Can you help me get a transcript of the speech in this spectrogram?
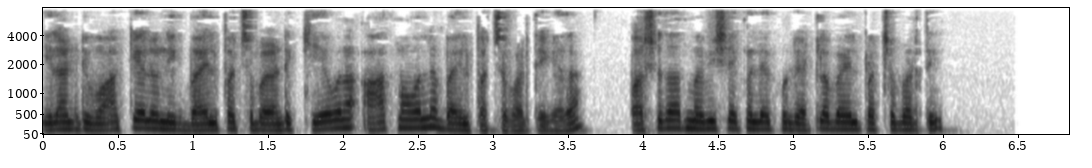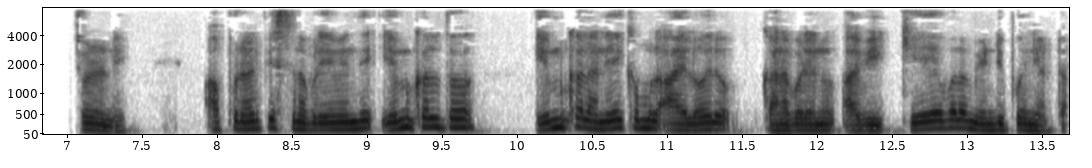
ఇలాంటి వాక్యాలు నీకు బయలుపరచబడాలంటే కేవలం ఆత్మ వల్ల బయలుపరచబడతాయి కదా? పరిశుధాత్మ అభిషేకం లేకుండా ఎట్లా బయలుపరచబడతాయి? చూడండి. అప్పుడు నడిపిస్తున్నప్పుడు ఏమైంది? ఎముకలతో ఎముకలు అనేకములు ఆ లోయలో కనబడేను. అవి కేవలం ఎండిపోయినాయంట.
